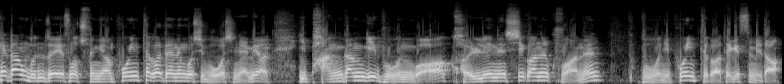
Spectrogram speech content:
해당 문제에서 중요한 포인트가 되는 것이 무엇이냐면 이 반감기 부분과 걸리는 시간을 구하는 부분이 포인트가 되겠습니다.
